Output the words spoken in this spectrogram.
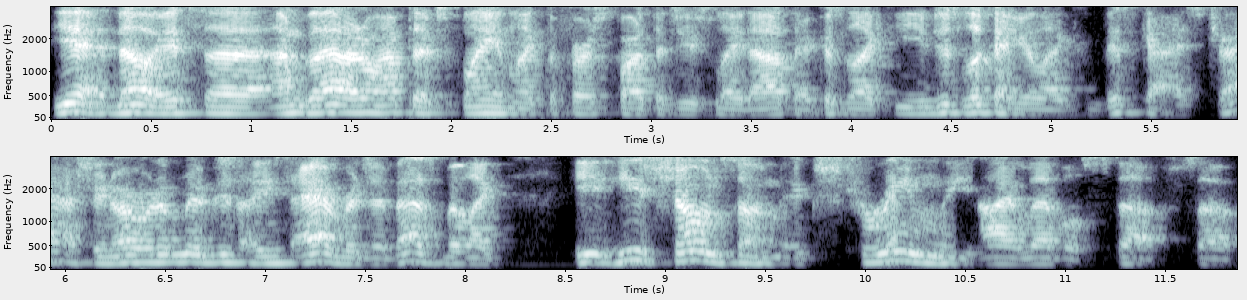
Yeah, no, it's uh I'm glad I don't have to explain like the first part that you just laid out there because like you just look at it, you're like this guy's trash, you know, just he's average at best, but like he, he's shown some extremely high level stuff. So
